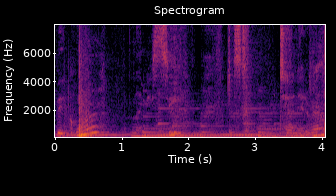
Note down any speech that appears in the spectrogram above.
big one. Let me see. Just turn it around.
